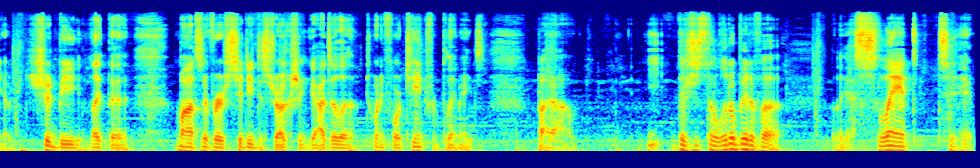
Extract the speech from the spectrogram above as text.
you know should be like the MonsterVerse City Destruction Godzilla 2014 from Playmates. But um, he, there's just a little bit of a like a slant to him.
